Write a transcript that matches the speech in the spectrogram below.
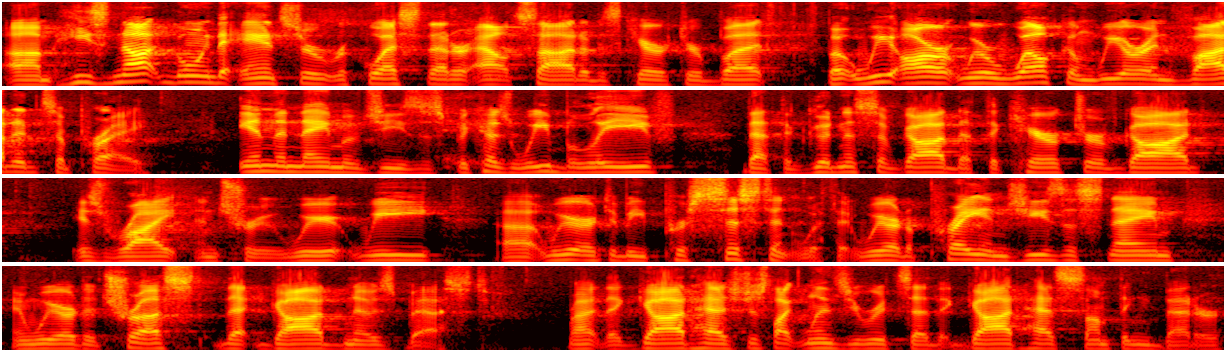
um, he's not going to answer requests that are outside of his character, but, but we are, we're welcome. We are invited to pray in the name of Jesus because we believe that the goodness of God, that the character of God is right and true. We, we, uh, we are to be persistent with it. We are to pray in Jesus' name, and we are to trust that God knows best, right? That God has, just like Lindsay Ruth said, that God has something better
